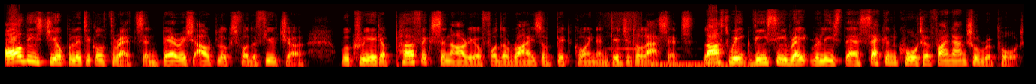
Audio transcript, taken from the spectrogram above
All these geopolitical threats and bearish outlooks for the future will create a perfect scenario for the rise of Bitcoin and digital assets. Last week, VC Rate released their second quarter financial report.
